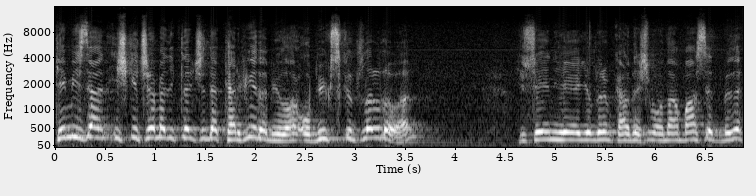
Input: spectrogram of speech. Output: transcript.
temizden iş geçiremedikleri için de terfi edemiyorlar. O büyük sıkıntıları da var. Hüseyin Yıldırım kardeşim ondan bahsetmedi.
